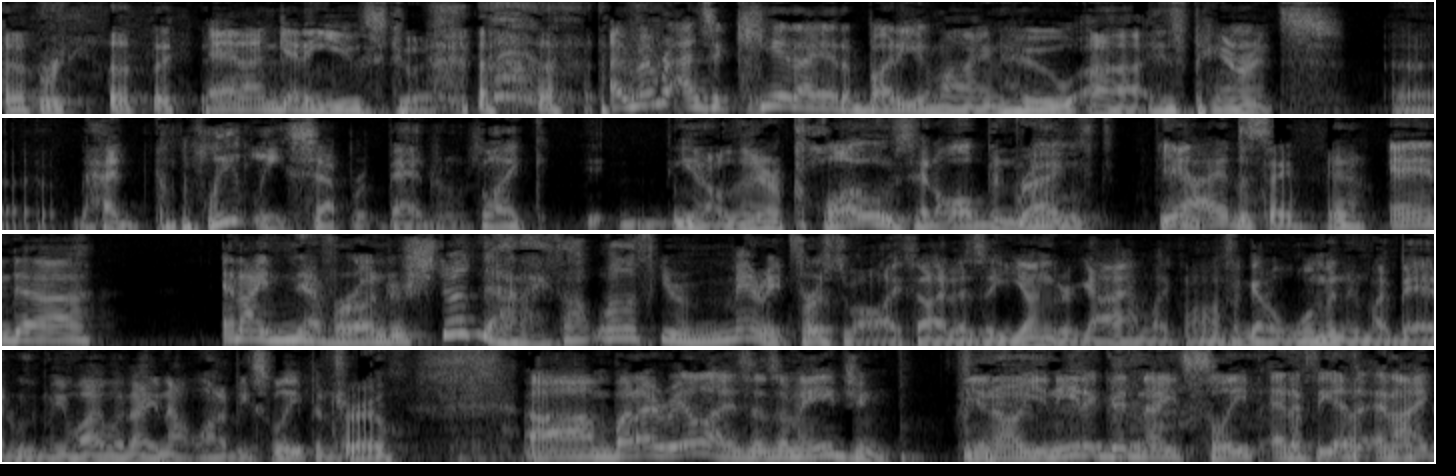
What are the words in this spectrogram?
really? and I'm getting used to it. I remember as a kid, I had a buddy of mine who, uh, his parents, uh, had completely separate bedrooms. Like, you know, their clothes had all been Right. moved. Yeah, I had the same. Yeah. And, uh, and I never understood that. I thought, well, if you're married, first of all, I thought as a younger guy, I'm like, well, if I got a woman in my bed with me, why would I not want to be sleeping? True. Um, but I realize as I'm aging, you know, you need a good night's sleep. And if the other, and I,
